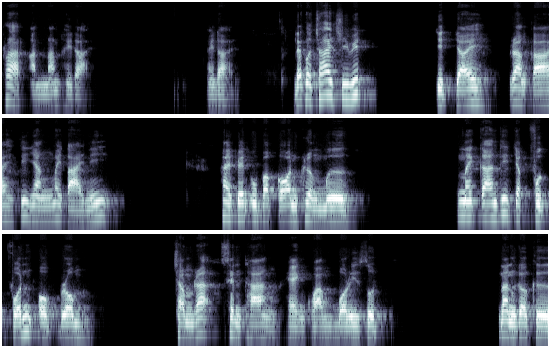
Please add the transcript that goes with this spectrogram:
พรากอันนั้นให้ได้ ให้ได้ แล้วก็ใช้ชีวิตจิตใจร่างกายที่ยังไม่ตายนี้ ให้เป็นอุปกรณ์เครื่องมือ ในการที่จะฝึกฝนอบรมชำระเส้นทางแห่งความบริสุทธิ์ นั่นก็คือ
